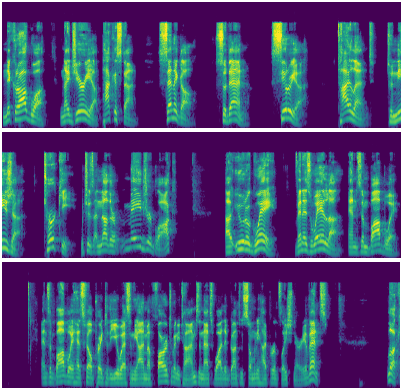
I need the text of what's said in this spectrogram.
Nicaragua, Nigeria, Pakistan, Senegal, Sudan, Syria, Thailand, Tunisia, Turkey, which is another major bloc, uh, Uruguay, Venezuela, and Zimbabwe. And Zimbabwe has fell prey to the US and the IMF far too many times. And that's why they've gone through so many hyperinflationary events. Look,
